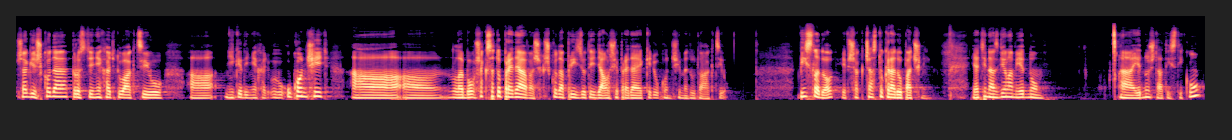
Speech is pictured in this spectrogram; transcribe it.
však je škoda proste nechať tú akciu a niekedy nechať ju ukončiť, a, a, lebo však sa to predáva, však škoda prísť do tej ďalšie predaje, keď ukončíme túto akciu. Výsledok je však častokrát opačný. Ja ti nazdielam jednu, jednu štatistiku.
